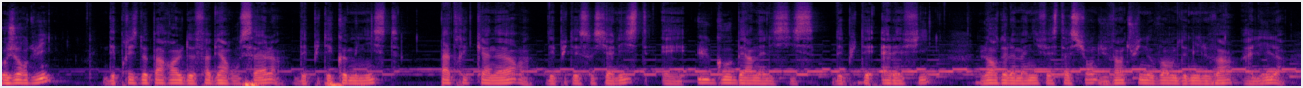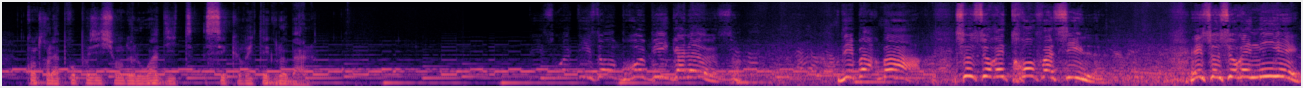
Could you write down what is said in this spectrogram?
Aujourd'hui, des prises de parole de Fabien Roussel, député communiste, Patrick Canner, député socialiste, et Hugo Bernalicis, député LFI, lors de la manifestation du 28 novembre 2020 à Lille contre la proposition de loi dite sécurité globale. Les soi-disant brebis galeuses, des barbares, ce serait trop facile. Et ce serait nier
